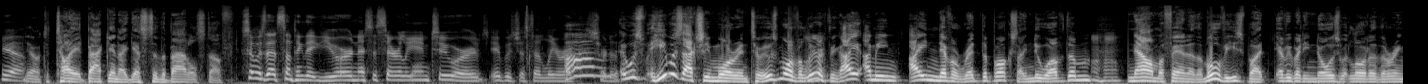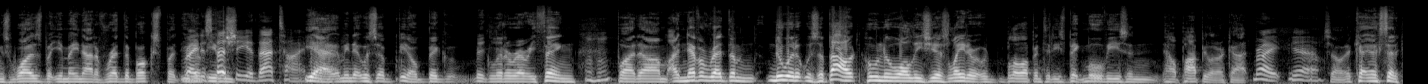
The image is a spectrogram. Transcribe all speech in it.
yeah. you know, to tie it back in, I guess, to the battle stuff. So is that something that you're necessarily into, or it was just a lyric Um, sort of? It was he was actually more into it. It was more of a lyric thing. I I mean, I never read the books. I knew of them. Now I'm a fan of the movies, but everybody knows what Lord of the Rings was, but you may not have read the books. But right, even- even- especially at that time. yeah, I mean, it was a you know big big literary thing, Mm-hmm. but um, I never read them. Knew what it was about. Who knew all these years later it would blow up into these big movies and how popular it got. Right. Yeah. So it, like I said,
